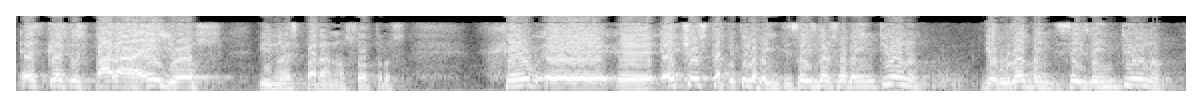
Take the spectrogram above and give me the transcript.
es que esto es para ellos y no es para nosotros. Eh, eh, Hechos capítulo 26, verso 21, Geburot 26, 21.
